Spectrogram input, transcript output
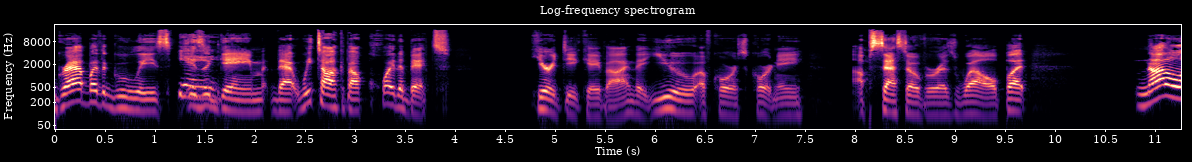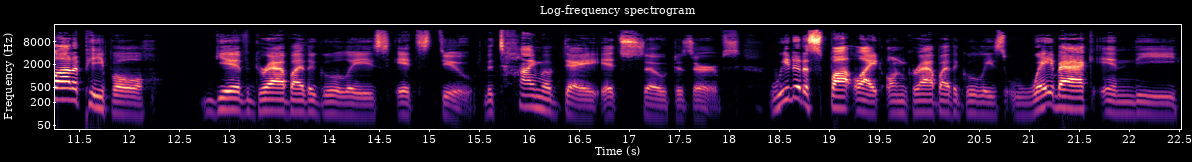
Grabbed by the Ghoulies Yay. is a game that we talk about quite a bit here at DK Vine that you, of course, Courtney, obsess over as well. But not a lot of people give Grab by the Ghoulies its due. The time of day it so deserves. We did a spotlight on Grab by the Ghoulies way back in the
